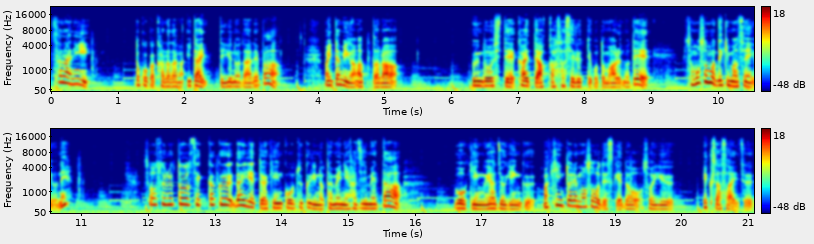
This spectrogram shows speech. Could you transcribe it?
さらにどこか体が痛いっていうのであれば、まあ、痛みがあったら運動してかえって悪化させるっていうこともあるのでそもそもできませんよね。そうするとせっかくダイエットや健康づくりのために始めたウォーキングやジョギング、まあ、筋トレもそうですけどそういうエクササイズ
